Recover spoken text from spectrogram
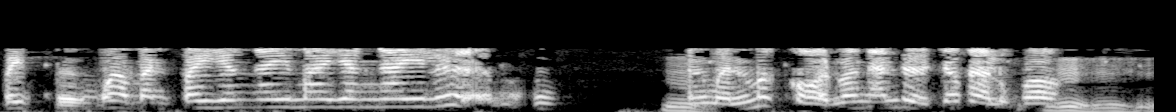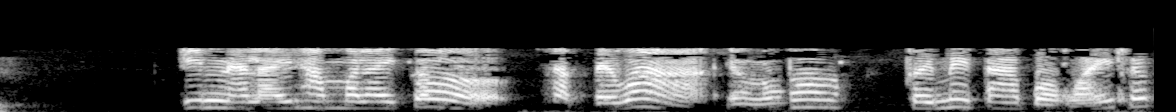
ไปปรุงว่ามันไปยังไงมายังไงหรืออืมมัน เหมือนเมื่อก่อนว่างั้นเถอะเจ้าค่ะหลวงพ่อออืมอืมอืมกินอะไรทำอะไรก็สักแต่ว่าอย่างหลวงพ่อเคยเมตตาบอกไว้แล้ว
